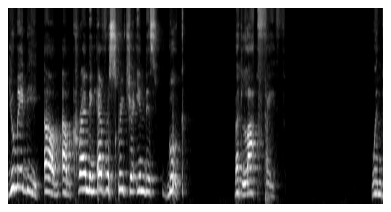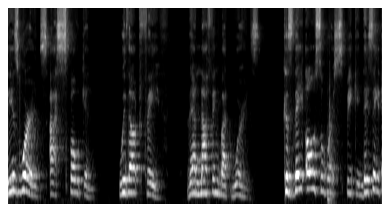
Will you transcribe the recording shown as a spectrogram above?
you may be um, um, cramming every scripture in this book, but lack faith. When these words are spoken without faith, they're nothing but words. Because they also were speaking. They say,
